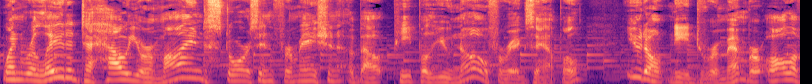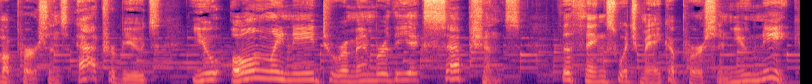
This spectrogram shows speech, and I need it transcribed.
When related to how your mind stores information about people you know, for example, you don't need to remember all of a person's attributes, you only need to remember the exceptions, the things which make a person unique.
